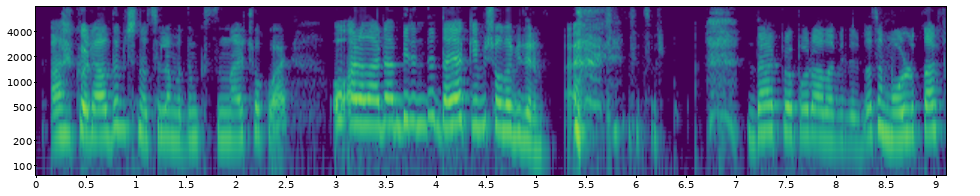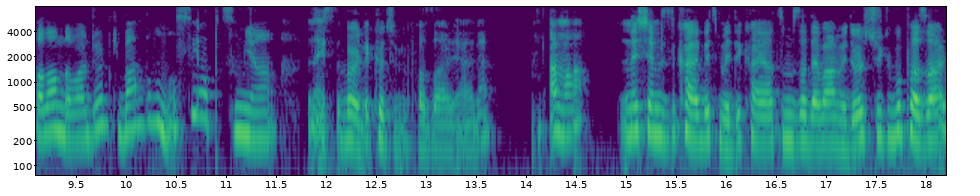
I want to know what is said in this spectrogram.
Alkol aldığım için hatırlamadığım kısımlar çok var. O aralardan birinde dayak yemiş olabilirim. Darp raporu alabilirim. Zaten morluklar falan da var. Diyorum ki ben bunu nasıl yaptım ya? Neyse böyle kötü bir pazar yani. Ama neşemizi kaybetmedik. Hayatımıza devam ediyoruz. Çünkü bu pazar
